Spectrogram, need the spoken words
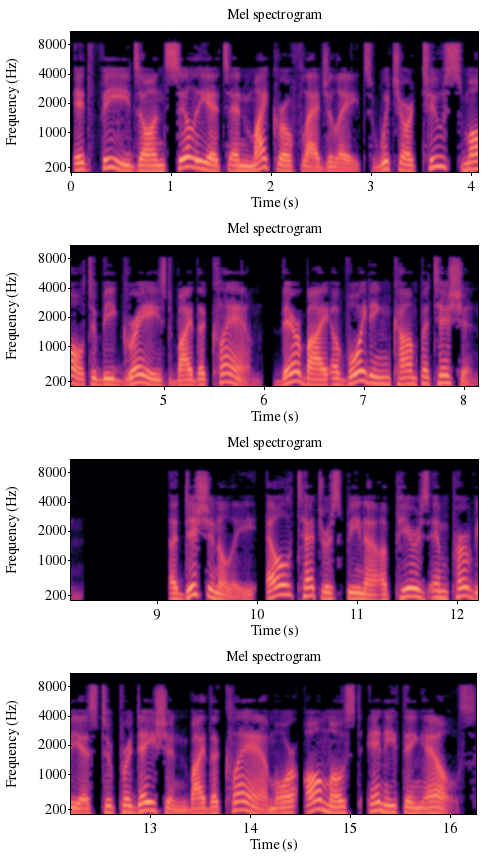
It feeds on ciliates and microflagellates which are too small to be grazed by the clam, thereby avoiding competition. Additionally, L. tetraspina appears impervious to predation by the clam or almost anything else.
